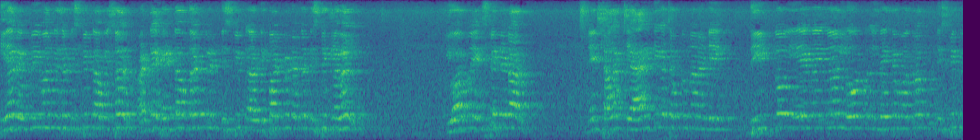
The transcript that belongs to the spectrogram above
Here every one is a district officer అంటే head of that district department అంటే district level you are my extended arm నేను చాలా క్లారిటీగా చెప్తున్నానండి. దీంట్లో ఏదైనా లోటు ఇదైతే మాత్రం డిస్ట్రిక్ట్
